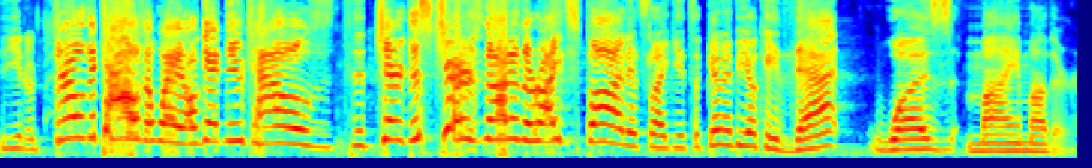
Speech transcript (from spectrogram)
you know, throw the towels away. I'll get new towels. The chair, this chair's not in the right spot. It's like, it's to be okay. That was my mother.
